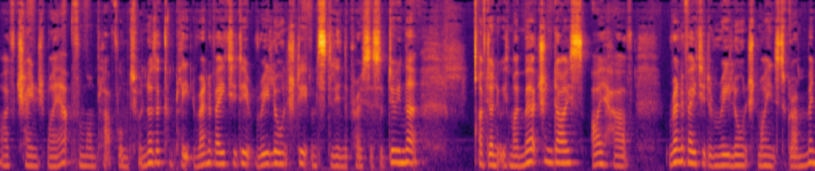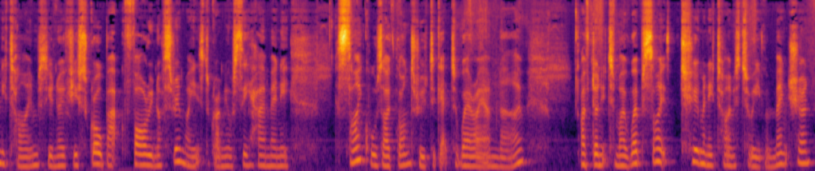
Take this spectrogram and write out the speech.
I've changed my app from one platform to another, completely renovated it, relaunched it. I'm still in the process of doing that. I've done it with my merchandise. I have renovated and relaunched my Instagram many times. You know, if you scroll back far enough through my Instagram, you'll see how many cycles I've gone through to get to where I am now. I've done it to my website too many times to even mention.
